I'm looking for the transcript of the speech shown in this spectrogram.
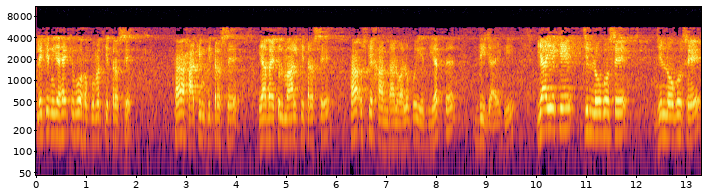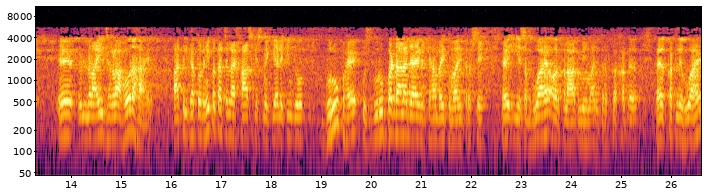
لیکن یہ ہے کہ وہ حکومت کی طرف سے ہاں حاکم کی طرف سے یا بیت المال کی طرف سے ہاں اس کے خاندان والوں کو یہ دیت دی جائے گی۔ یا یہ کہ جن لوگوں سے، جن لوگوں سے لڑائی جھگڑا ہو رہا ہے قاتل کا تو نہیں پتا چلا ہے خاص کس نے کیا، لیکن جو گروپ ہے، اس گروپ پر ڈالا جائے گا کہ ہاں بھائی، تمہاری طرف سے یہ سب ہوا ہے اور فلاں آدمی ہماری طرف کا قتل ہوا ہے۔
